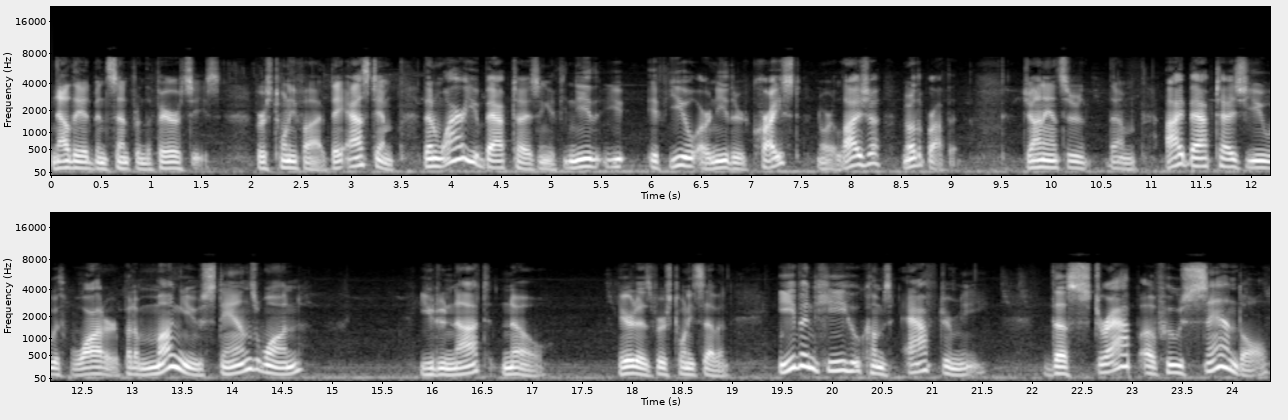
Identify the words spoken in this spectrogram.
Now they had been sent from the Pharisees. Verse 25. They asked him, Then why are you baptizing if you, neither, you, if you are neither Christ, nor Elijah, nor the prophet? John answered them, I baptize you with water, but among you stands one you do not know. Here it is, verse 27. Even he who comes after me, the strap of whose sandal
